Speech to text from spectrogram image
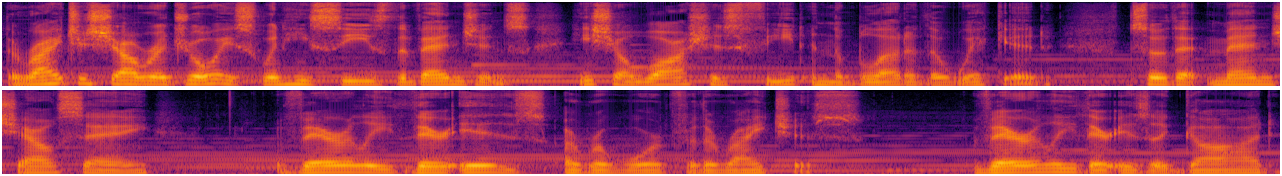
The righteous shall rejoice when he sees the vengeance. He shall wash his feet in the blood of the wicked, so that men shall say, Verily, there is a reward for the righteous. Verily, there is a God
